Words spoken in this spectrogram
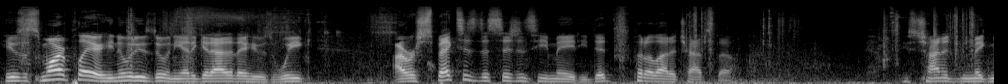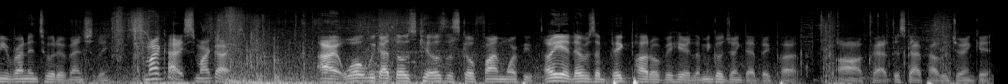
He was a smart player. He knew what he was doing. He had to get out of there. He was weak. I respect his decisions he made. He did put a lot of traps, though. He's trying to make me run into it eventually. Smart guy, smart guy. Alright, well, we got those kills. Let's go find more people. Oh, yeah, there was a big pot over here. Let me go drink that big pot. Oh, crap. This guy probably drank it.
